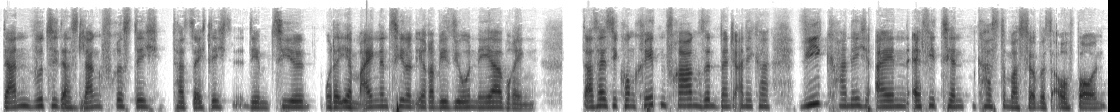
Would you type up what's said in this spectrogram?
dann wird sie das langfristig tatsächlich dem Ziel oder ihrem eigenen Ziel und ihrer Vision näher bringen. Das heißt, die konkreten Fragen sind, Mensch, Annika, wie kann ich einen effizienten Customer Service aufbauen?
